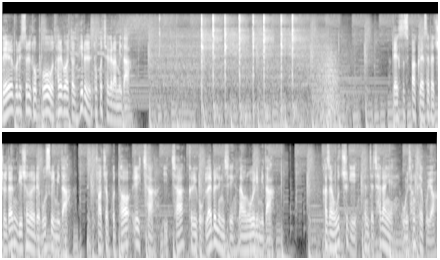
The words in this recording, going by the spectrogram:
내열 그리스를 도포 후 탈거했던 휠을 토크 체결합니다. 넥스 스파크에서 배출된 미션 오일의 모습입니다. 좌측부터 1차, 2차, 그리고 leveling 시 나온 오일입니다. 가장 우측이 현재 차량의 오일 상태고요.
